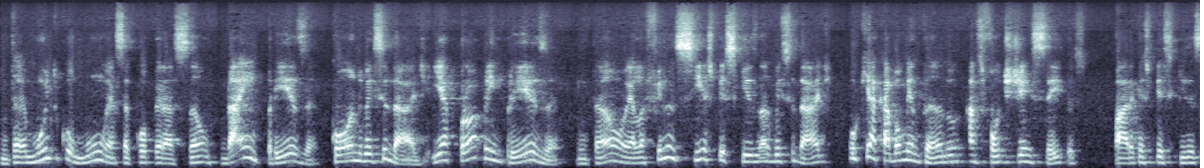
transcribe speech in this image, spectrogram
Então é muito comum essa cooperação da empresa com a universidade. E a própria empresa, então, ela financia as pesquisas na universidade, o que acaba aumentando as fontes de receitas para que as pesquisas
